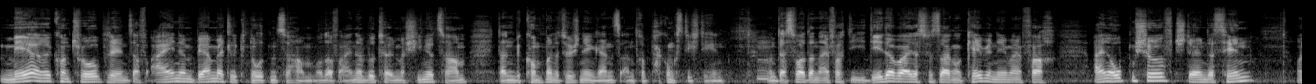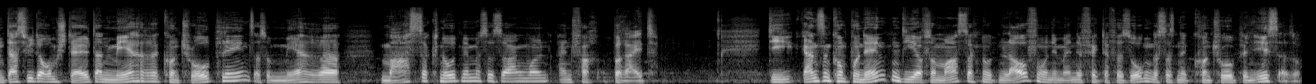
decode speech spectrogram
mehrere Control Planes auf einem Bare Metal Knoten zu haben oder auf einer virtuellen Maschine zu haben, dann bekommt man natürlich eine ganz andere Packungsdichte hin. Mhm. Und das war dann einfach die Idee dabei, dass wir sagen, okay, wir nehmen einfach eine OpenShift, stellen das hin und das wiederum stellt dann mehrere Control Planes, also mehrere Masterknoten, wenn wir so sagen wollen, einfach bereit. Die ganzen Komponenten, die auf so einem Masterknoten laufen und im Endeffekt dafür sorgen, dass das eine Control Plane ist, also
